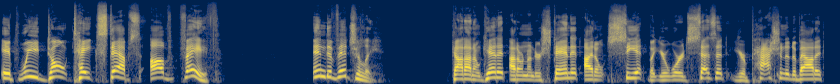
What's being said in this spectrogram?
if we don't take steps of faith individually. God, I don't get it. I don't understand it. I don't see it, but your word says it. You're passionate about it.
